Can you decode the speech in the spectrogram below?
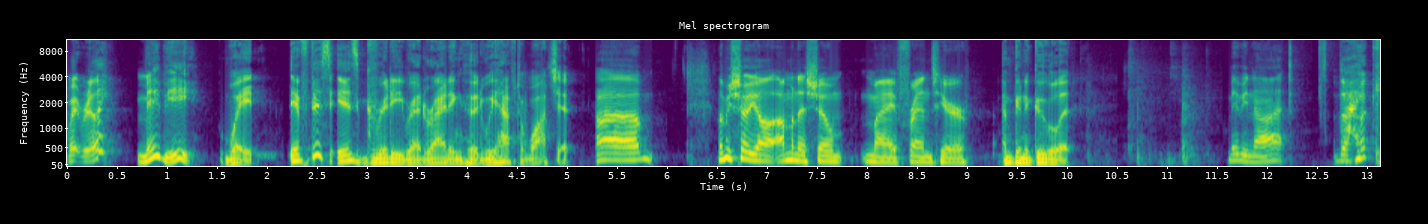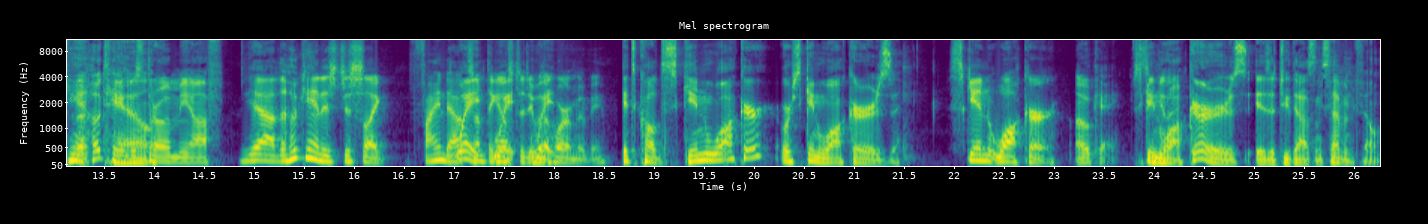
wait, really? Maybe. Wait, if this is gritty Red Riding Hood, we have to watch it. Um, let me show y'all. I'm gonna show my friends here. I'm gonna Google it. Maybe not. The hook, the can't hook hand is tell. throwing me off. Yeah, the hook hand is just like find out Wait, something else wait, to do with a horror movie. It's called Skinwalker or Skinwalkers. Skinwalker. Okay. Skinwalkers is a 2007 film.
